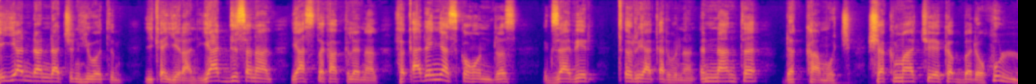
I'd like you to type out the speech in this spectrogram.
የእያንዳንዳችን ህይወትም ይቀይራል፣ ያድሰናል፣ ያስተካክለናል። ፈቃደኛ እስከሆን ድረስ እግዚአብሔር ጥሪ ያቀርብናል። እናንተ ደካሞች ሸክማችሁ የከበደ ሁሉ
